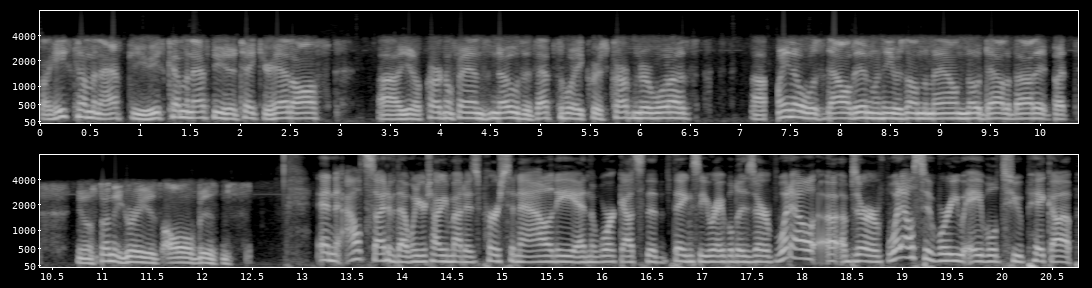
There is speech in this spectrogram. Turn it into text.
Like he's coming after you. He's coming after you to take your head off. Uh, you know, Cardinal fans know that that's the way Chris Carpenter was. Uh, Waino was dialed in when he was on the mound, no doubt about it. But you know, Sonny Gray is all business. And outside of that, when you're talking about his personality and the workouts, the things that you were able to observe, what else? Uh, observe what else were you able to pick up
